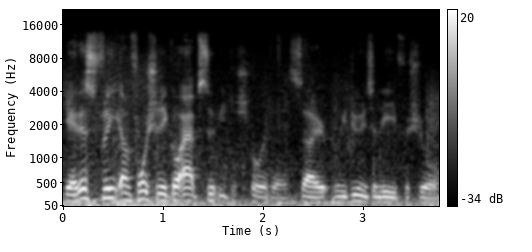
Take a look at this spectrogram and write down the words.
Yeah, this fleet unfortunately got absolutely destroyed here, so we do need to leave for sure.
